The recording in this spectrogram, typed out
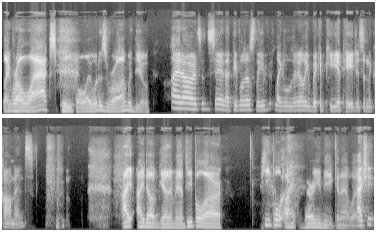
like relax, people. Like, what is wrong with you? I know it's insane that people just leave like literally Wikipedia pages in the comments. I I don't get it, man. People are people are very unique in that way. Actually,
